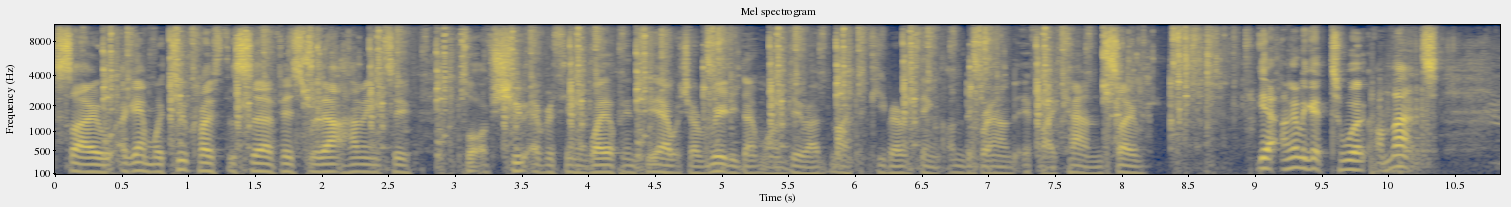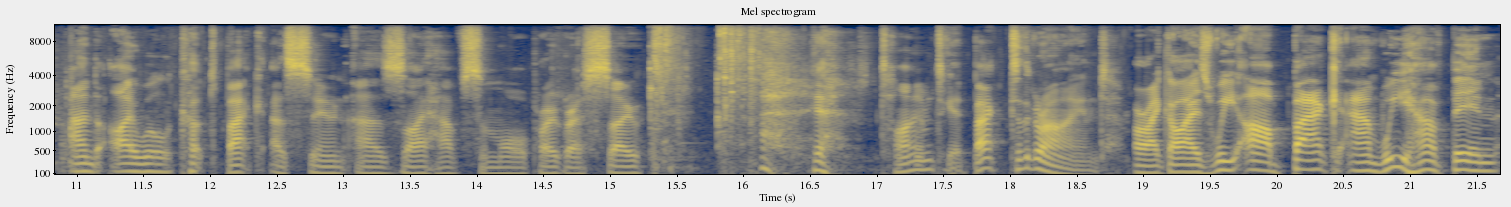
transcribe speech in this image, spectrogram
So again, we're too close to the surface without having to sort of shoot everything way up into the air, which I really don't want to do. I'd like to keep everything underground if I can. So yeah, I'm going to get to work on that and I will cut back as soon as I have some more progress. So yeah, time to get back to the grind. All right, guys, we are back and we have been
